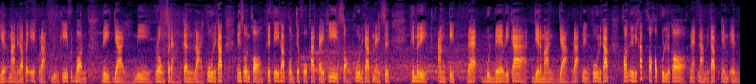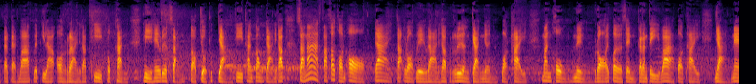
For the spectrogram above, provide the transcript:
เยอะมากนะครับพระเอกหลักอยู่ที่ฟุตบอลลีกใหญ่มีลงสนามกันหลายคู่นะครับ ในส่วนของคลิปนี้ครับผมจะโฟกัสไปที่ 2 คู่นะครับในศึกพรีเมียร์ลีกอังกฤษ และบุนเดสลีกาเยอรมันอย่างละหนึ่งคู่นะครับ ก่อนอื่นนะครับขอขอบคุณแล้วก็แนะนำนะครับ MM88 วาเว็บกีฬาออนไลน์นะครับที่ครบครันมีให้เลือกสรรตอบโจทย์ทุกอย่างที่ท่านต้องการนะครับสามารถฝากเข้าถอนออกได้ตลอดเวลานะครับเรื่องการเงินปลอดภัยมั่นคง 100%การันตีว่าปลอดภัยอย่างแน่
